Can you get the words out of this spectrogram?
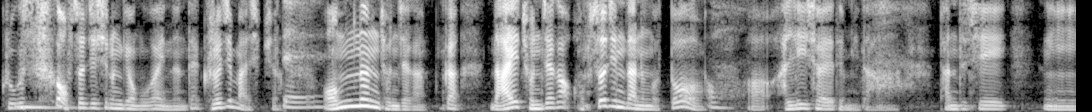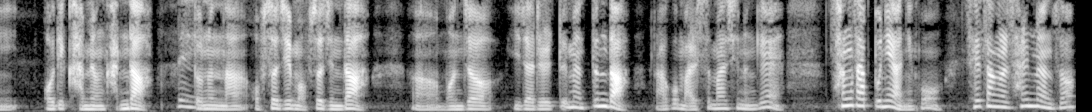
그리고 음. 슥 없어지시는 경우가 있는데 그러지 마십시오. 네. 없는 존재감. 그러니까 나의 존재가 없어진다는 것도 어, 어, 알리셔야 됩니다. 반드시 이 어디 가면 간다. 네. 또는 나 없어지면 없어진다. 어, 먼저 이 자리를 뜨면 뜬다라고 말씀하시는 게 상사뿐이 아니고 세상을 살면서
